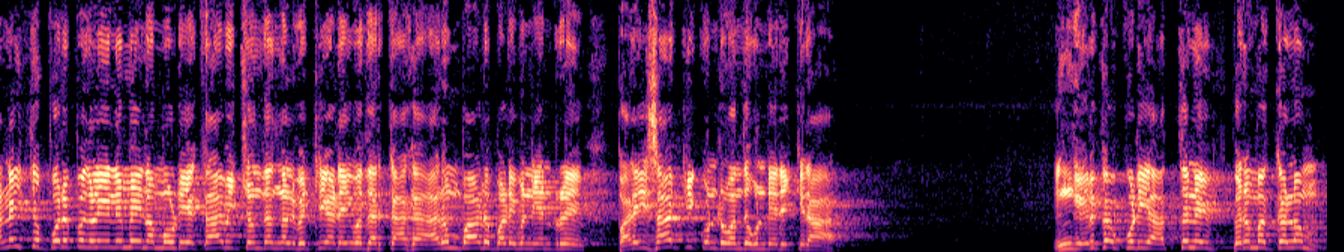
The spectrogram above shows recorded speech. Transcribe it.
அனைத்து பொறுப்புகளிலுமே நம்முடைய காவி சொந்தங்கள் வெற்றி அடைவதற்காக அரும்பாடுபடுவன் என்று பறைசாற்றி கொண்டு வந்து கொண்டிருக்கிறார். இங்கு இருக்கக்கூடிய அத்தனை பெருமக்களும்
